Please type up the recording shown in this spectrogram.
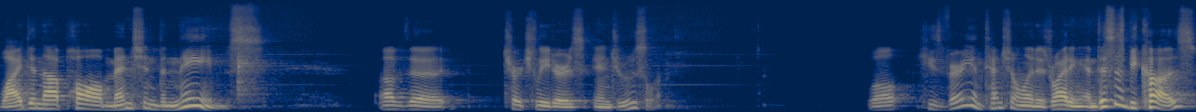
Why did not Paul mention the names of the church leaders in Jerusalem? Well, he's very intentional in his writing, and this is because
